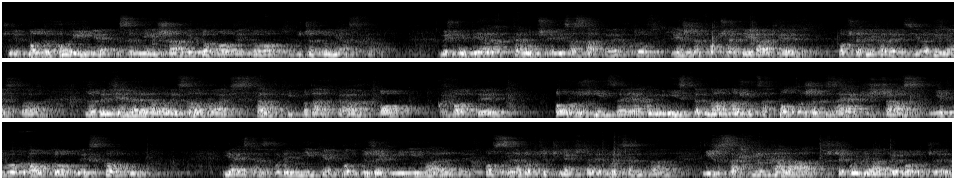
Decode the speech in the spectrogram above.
Czyli podwójnie zmniejszamy dochody do budżetu miasta. Myśmy wiele lat temu przyjęli zasadę, tu jeszcze w poprzedniej Radzie, w poprzedniej kadencji Rady Miasta, że będziemy rewaloryzować stawki w podatkach o kwoty, o różnicę, jaką minister nam narzuca, po to, żeby za jakiś czas nie było gwałtownych skoków. Ja jestem zwolennikiem podwyżek minimalnych o 0,4% niż za kilka lat, szczególnie lat wyborczych,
